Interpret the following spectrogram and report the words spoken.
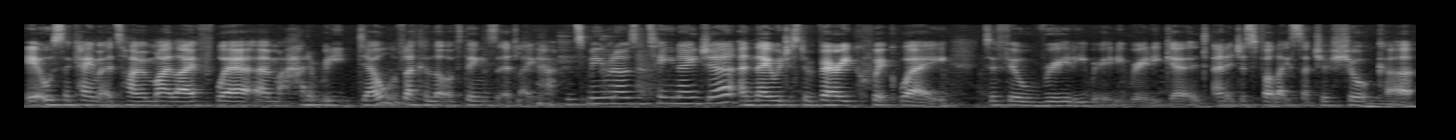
it also came at a time in my life where um, i hadn't really dealt with like a lot of things that had like happened to me when i was a teenager. And they were just a very quick way to feel really really really good. And it just felt like such a shortcut.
